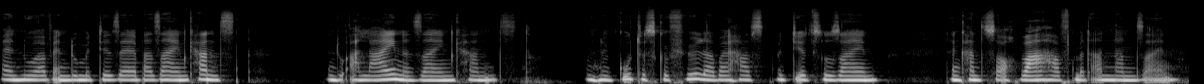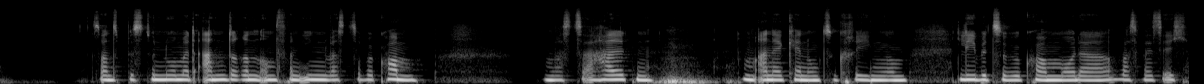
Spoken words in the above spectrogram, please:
Weil nur wenn du mit dir selber sein kannst, wenn du alleine sein kannst und ein gutes Gefühl dabei hast, mit dir zu sein, dann kannst du auch wahrhaft mit anderen sein. Sonst bist du nur mit anderen, um von ihnen was zu bekommen um was zu erhalten, um Anerkennung zu kriegen, um Liebe zu bekommen oder was weiß ich.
